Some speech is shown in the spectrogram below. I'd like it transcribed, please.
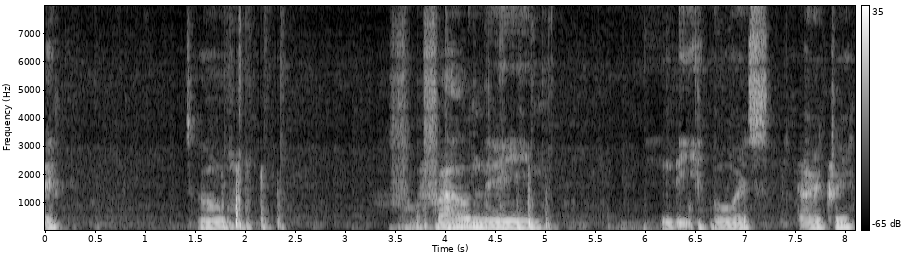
Okay. So for file name in the OS directory,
